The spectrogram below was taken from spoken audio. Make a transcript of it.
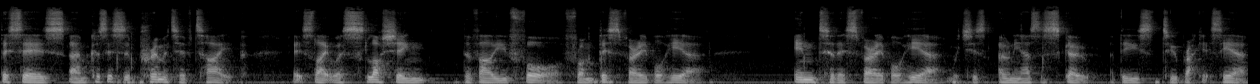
This is, because um, this is a primitive type, it's like we're sloshing the value 4 from this variable here into this variable here, which is only has the scope of these two brackets here.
